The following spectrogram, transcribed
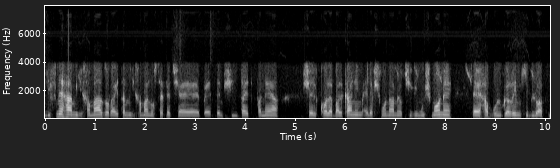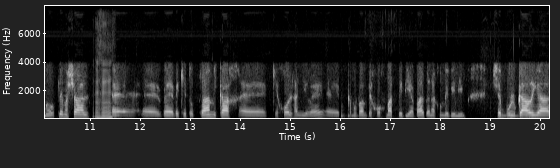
לפני המלחמה הזאת הייתה מלחמה נוספת שבעצם שינתה את פניה של כל הבלקנים, 1878, אה, הבולגרים קיבלו עצמאות למשל, mm-hmm. וכתוצאה מכך, ככל הנראה, כמובן בחוכמת בדיעבד, אנחנו מבינים שבולגריה,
